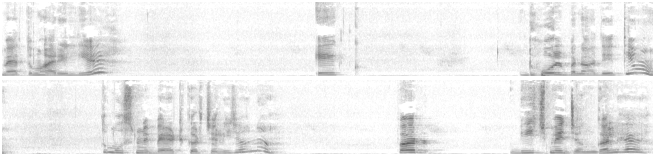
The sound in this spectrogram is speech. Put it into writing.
मैं तुम्हारे लिए एक ढोल बना देती हूँ। तुम उसमें बैठकर चली जाना। पर बीच में जंगल है।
